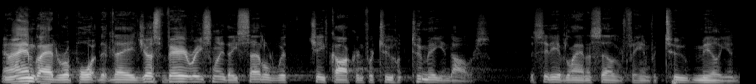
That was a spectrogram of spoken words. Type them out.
And I am glad to report that they just very recently they settled with Chief Cochran for two, $2 million. The city of Atlanta settled for him for $2 million.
